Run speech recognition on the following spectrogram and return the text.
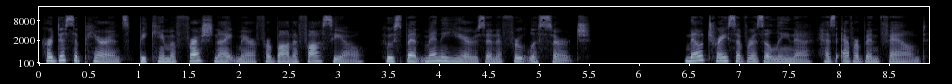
Her disappearance became a fresh nightmare for Bonifacio, who spent many years in a fruitless search. No trace of Rizalina has ever been found.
